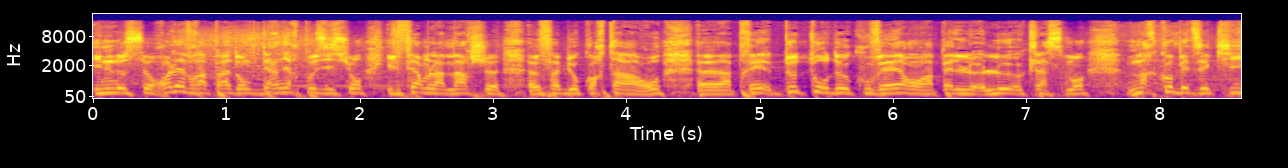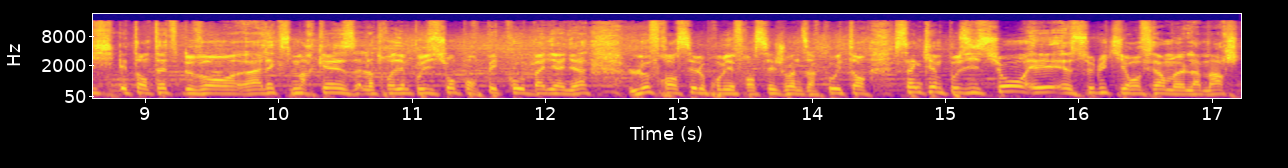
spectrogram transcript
Il ne se relèvera pas, donc dernière position. Il ferme la marche, Fabio Quartararo, après deux tours de couvert. On rappelle le, classement. Marco Bezzecchi est en tête devant Alex Marquez, la troisième position pour Pecco Bagnaia. Le français, le premier français, Johan Zarco, est en cinquième position et celui qui referme la marche,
